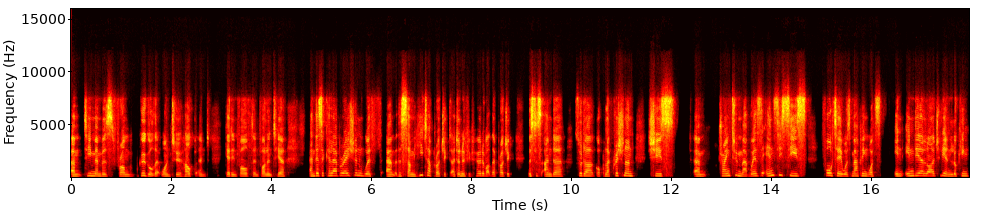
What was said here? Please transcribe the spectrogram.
um, team members from Google that want to help and get involved and volunteer. And there's a collaboration with um, the Samhita project. I don't know if you've heard about that project. This is under Sudha Gopalakrishnan. She's um, trying to map, whereas the NCC's forte was mapping what's in India largely and looking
